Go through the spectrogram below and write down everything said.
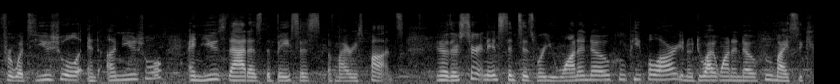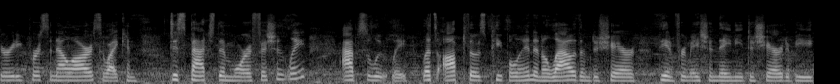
for what's usual and unusual and use that as the basis of my response. You know, there's certain instances where you want to know who people are. You know, do I want to know who my security personnel are so I can dispatch them more efficiently? Absolutely. Let's opt those people in and allow them to share the information they need to share to be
